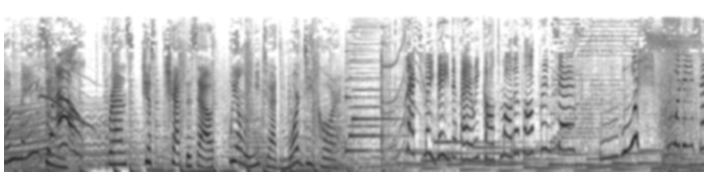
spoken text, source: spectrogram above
Amazing! Friends, just check this out. We only need to add more decor. let me be the fairy godmother for princess. Whoosh! What do you say?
